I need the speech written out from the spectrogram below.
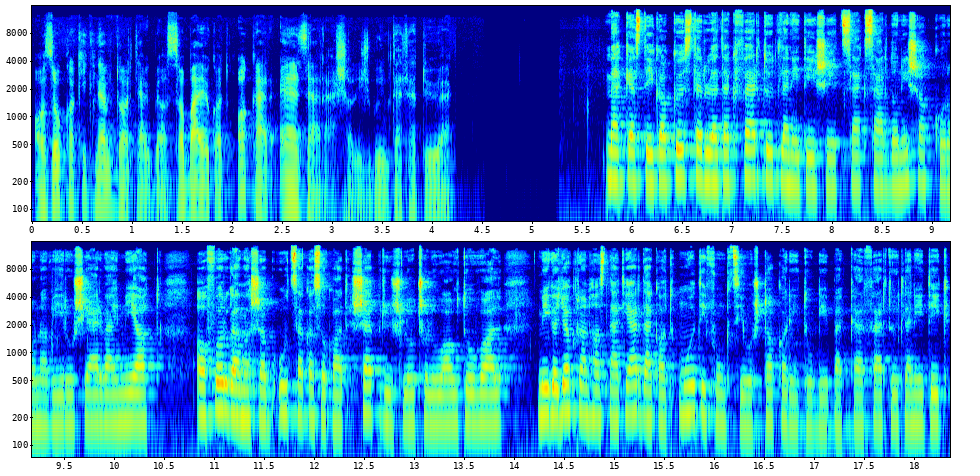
Azok, akik nem tartják be a szabályokat, akár elzárással is büntethetőek. Megkezdték a közterületek fertőtlenítését Szexárdon is a koronavírus járvány miatt. A forgalmasabb útszakaszokat seprűs locsolóautóval, míg a gyakran használt járdákat multifunkciós takarítógépekkel fertőtlenítik,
